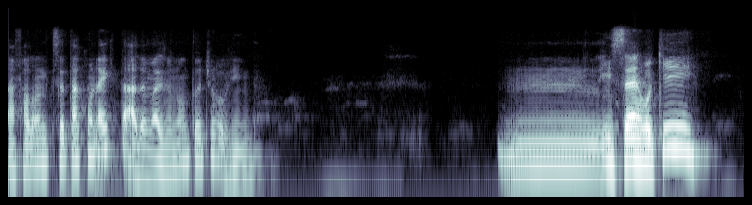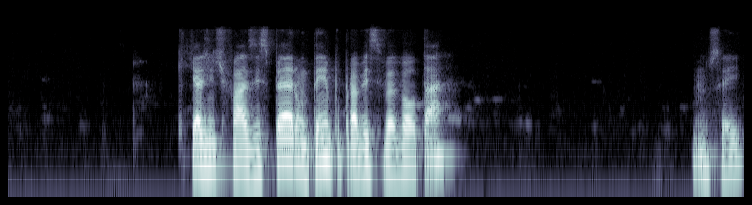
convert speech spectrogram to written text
Tá falando que você tá conectada, mas eu não tô te ouvindo. Hum, encerro aqui. O que que a gente faz? Espera um tempo para ver se vai voltar? Não sei.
